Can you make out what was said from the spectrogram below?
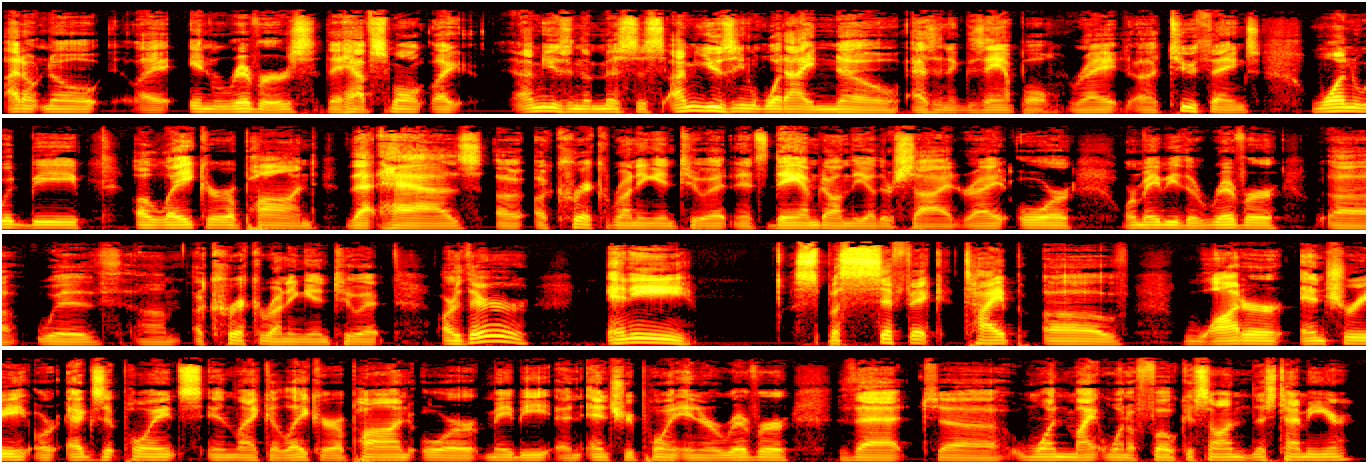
I don't know, like in rivers, they have small, like I'm using the Mississippi. I'm using what I know as an example, right? Uh, two things. One would be a lake or a pond that has a, a, creek running into it, and it's dammed on the other side, right? Or, or maybe the river uh, with um, a creek running into it. Are there any specific type of water entry or exit points in like a lake or a pond, or maybe an entry point in a river that uh, one might want to focus on this time of year?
